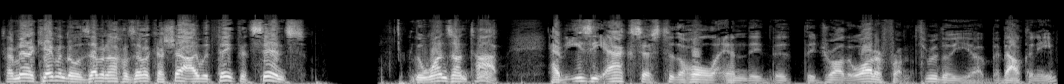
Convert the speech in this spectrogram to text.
so I mean, I would think that since the ones on top have easy access to the hole and they, they, they draw the water from through the uh, balcony.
